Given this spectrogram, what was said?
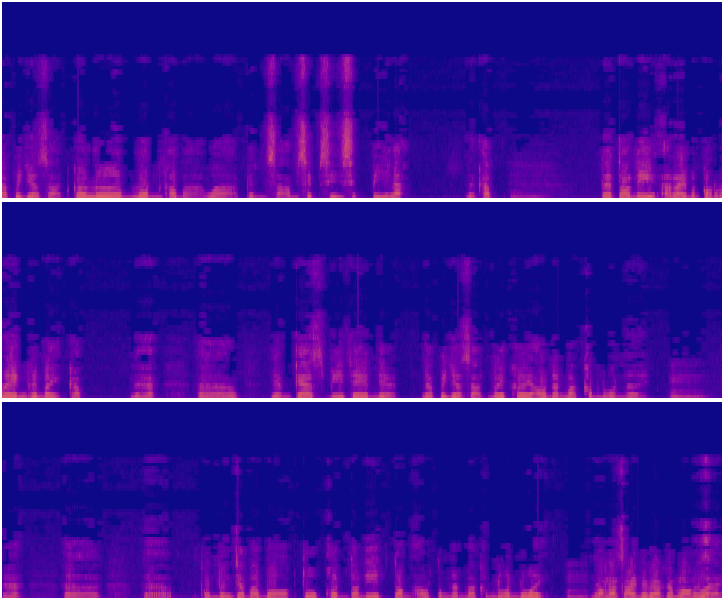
นักวิทยาศาสตร์ก็เริ่มล่นเข้ามาว่าเป็น30-40ปีแล้วนะครับอืมแต่ตอนนี้อะไรมันก็เร่งขึ้นมาอีกครับนะฮะเอ่ออย่างแก๊สมีเทนเนี่ย นักวิทยาศาสตร์ไม่เคยเอานั้นมาคำนวณเลยอืมนะฮะเอ่อเอ่อผมเพิ่งจะมาบอกทุกคนตอนนี้ต้องเอาตรงนั้นมาคำนวณด้วยอืมนะครับเอามาใส่ในแบบจำลองด้วยเามาใส่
